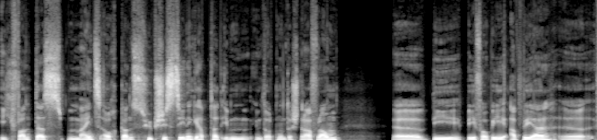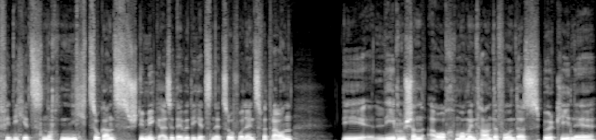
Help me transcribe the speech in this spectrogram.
ich fand, dass Mainz auch ganz hübsche Szenen gehabt hat im, im Dortmunder Strafraum. Äh, die BVB-Abwehr äh, finde ich jetzt noch nicht so ganz stimmig. Also der würde ich jetzt nicht so vollends vertrauen. Die leben schon auch momentan davon, dass Birki eine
